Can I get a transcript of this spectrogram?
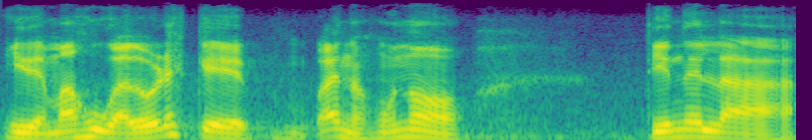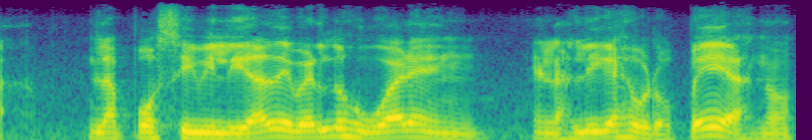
y demás jugadores que, bueno, uno tiene la, la posibilidad de verlo jugar en, las ligas europeas, ¿no?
